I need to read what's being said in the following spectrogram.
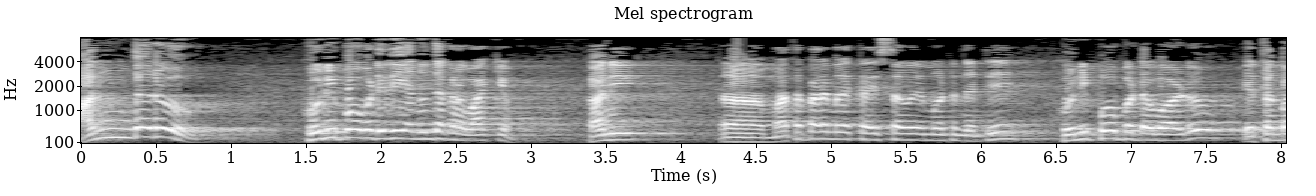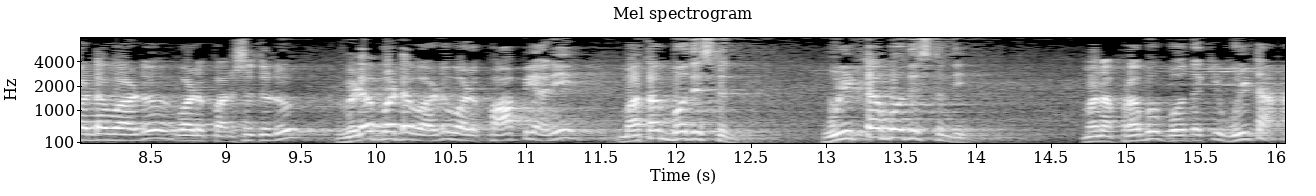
అందరూ కొనిపోబడిరి అని ఉంది అక్కడ వాక్యం. కానీ మతపరమైన క్రైస్తవం ఏమంటుందంటే కొనిపోబడ్డవాడు ఎత్తబడ్డవాడు వాడు పరిశుద్ధుడు విడబడ్డవాడు వాడు పాపి అని మతం బోధిస్తుంది. ఉల్టా బోధిస్తుంది. మన ప్రభు బోధకి ఉల్టా.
